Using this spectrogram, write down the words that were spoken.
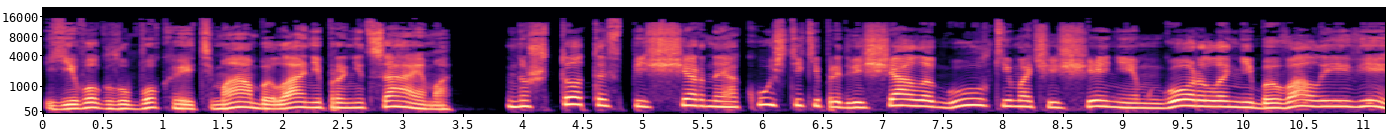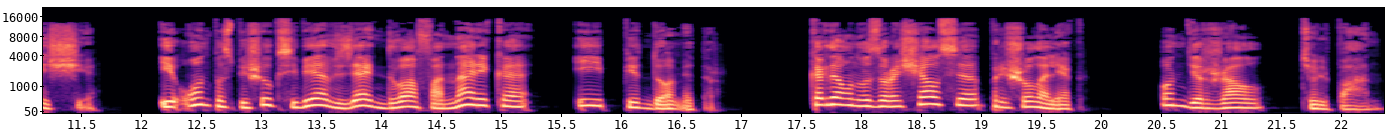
Его глубокая тьма была непроницаема, но что-то в пещерной акустике предвещало гулким очищением горла небывалые вещи, и он поспешил к себе взять два фонарика и педометр. Когда он возвращался, пришел Олег. Он держал тюльпан.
